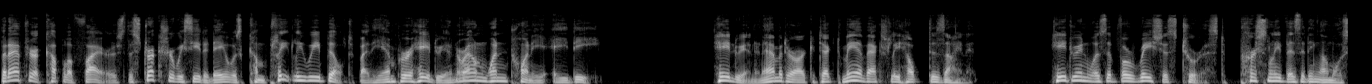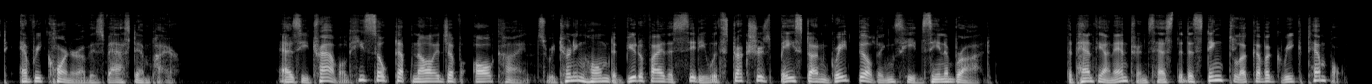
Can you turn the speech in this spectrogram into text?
But after a couple of fires, the structure we see today was completely rebuilt by the Emperor Hadrian around 120 AD. Hadrian, an amateur architect, may have actually helped design it. Hadrian was a voracious tourist, personally visiting almost every corner of his vast empire. As he traveled, he soaked up knowledge of all kinds, returning home to beautify the city with structures based on great buildings he'd seen abroad. The Pantheon entrance has the distinct look of a Greek temple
